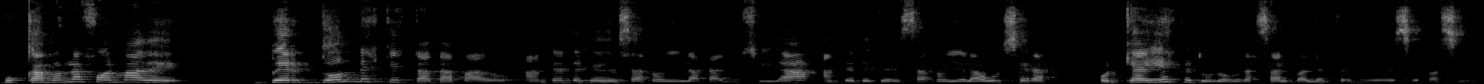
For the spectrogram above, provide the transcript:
buscamos la forma de ver dónde es que está tapado antes de que desarrolle la callosidad, antes de que desarrolle la úlcera, porque ahí es que tú logras salvar la extremidad de ese paciente.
